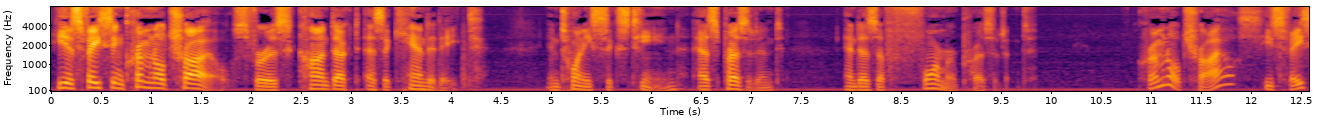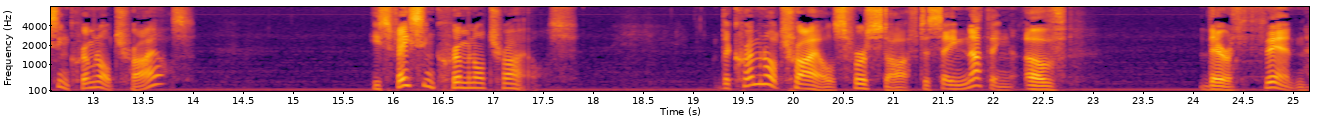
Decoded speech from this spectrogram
He is facing criminal trials for his conduct as a candidate in 2016, as president, and as a former president. Criminal trials? He's facing criminal trials? He's facing criminal trials. The criminal trials, first off, to say nothing of their thin,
